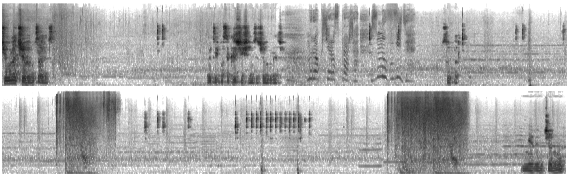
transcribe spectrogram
Cię uleczyłem, co jest? I coś masakrycznie się nam zaczęło grać. Mrok się rozprasza. Znów widzę. Super. Nie wiem czemu.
